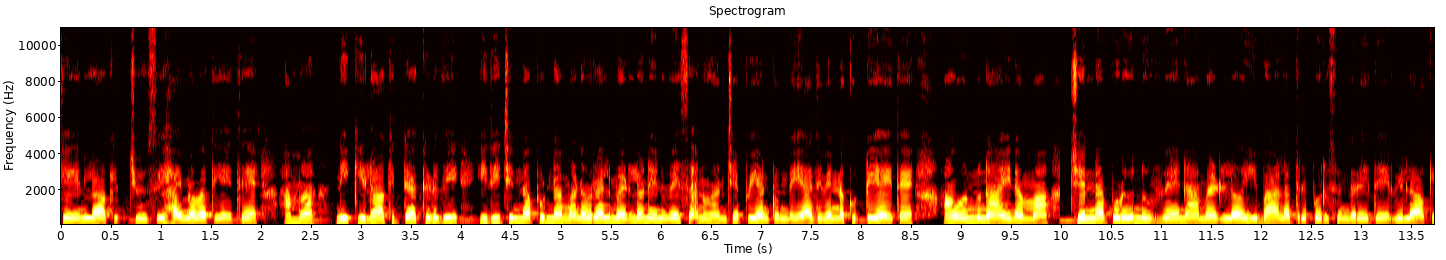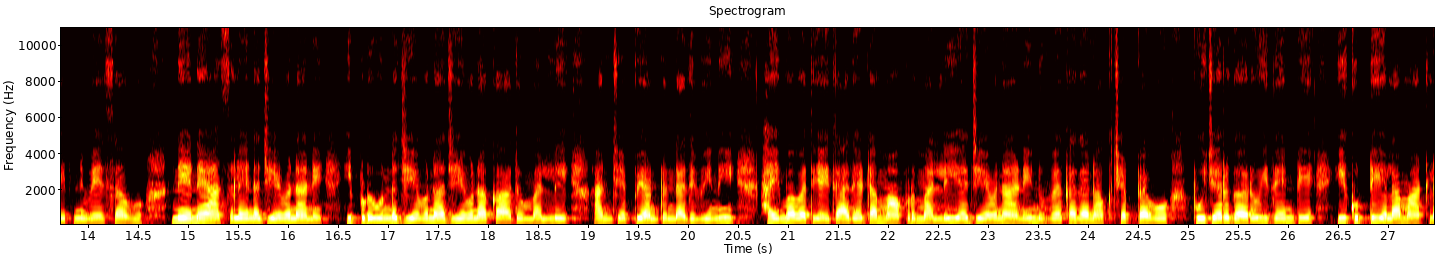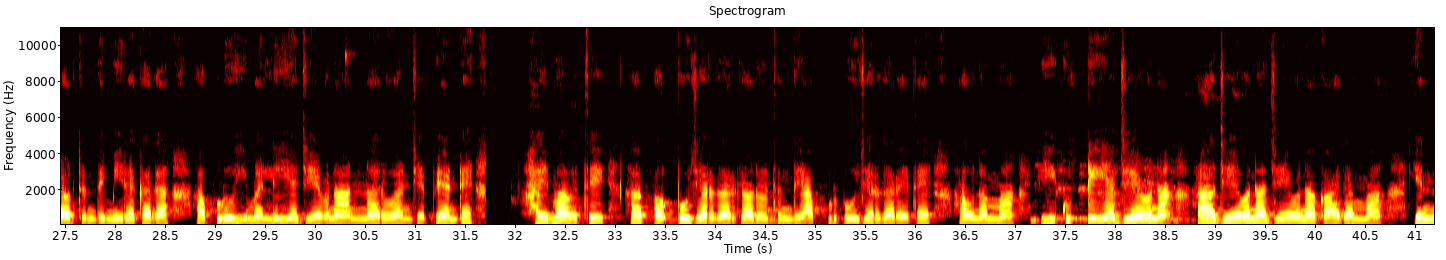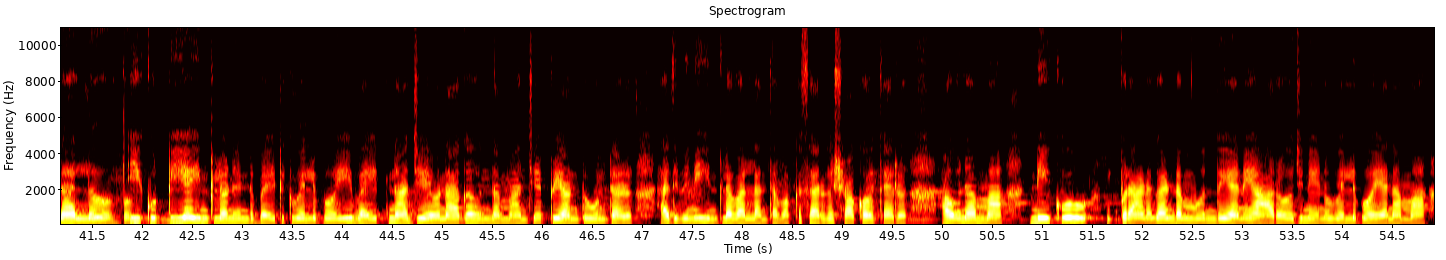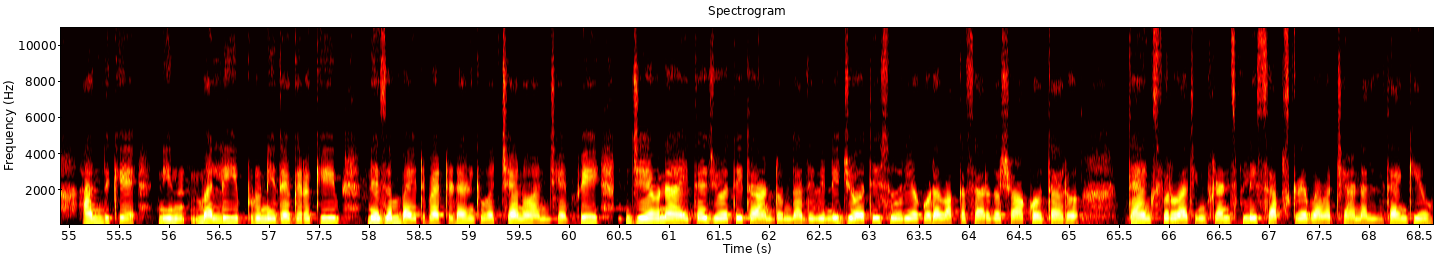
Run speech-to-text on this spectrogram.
Chain locket చూసి హైమవతి అయితే అమ్మ నీకు ఈ లాకెట్ ఎక్కడిది? ఇది చిన్నప్పుడు నా మనవరాలి మెడలో నేను వేశాను అని చెప్పి అంటుంది. అది విన్న కుట్టి అయితే అవును నాయనమ్మ చిన్నప్పుడు నువ్వే నా మెడలో ఈ బాల త్రిపుర సుందరి దేవి లాకెట్ని వేశావు. నేనే అసలైన జీవనాన్ని ఇప్పుడు ఉన్న జీవన జీవన కాదు మళ్ళీ అని చెప్పి అంటుంది. అది విని హైమావతి అయితే అదేటమ్మా అప్పుడు మళ్ళీయే జీవన అని నువ్వే కదా నాకు చెప్పావు. పూజారి గారు ఇదేంటి? ఈ కుట్టి ఎలా మాట్లాడుతుంది? మీరే కదా? అప్పుడు ఈ మళ్ళీయే జీవన అన్నారు అని చెప్పి అంటే హైమావతి పూజారి గారికి అడుగుతుంది. అప్పుడు పూజారి గారు అయితే అవునమ్మా ఈ కుట్టియే జీవన ఆ జీవన జీవన కాదమ్మా. ఎన్నాళ్ళు ఈ కుట్టియే ఇంట్లో నుండి బయటికి వెళ్ళిపోయి బయటన జీవనాగా ఉందమ్మా అని చెప్పి అంటూ ఉంటాడు. అది విని ఇంట్లో వాళ్ళంతా ఒక్కసారిగా షాక్ అవుతారు. అవునమ్మా నీకు ప్రాణగండం ఉంది అని ఆ రోజు నేను వెళ్ళిపోయానమ్మా. అందుకే నీ మళ్ళీ ఇప్పుడు నీ దగ్గరికి నిజం బయట పెట్టడానికి వచ్చాను అని చెప్పి జీవన అయితే జ్యోతితో అంటుంది. అది విని జ్యోతి సూర్య కూడా ఒక్కసారిగా షాక్ అవుతారు. Thanks for watching friends. Please subscribe our channel. Thank you.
